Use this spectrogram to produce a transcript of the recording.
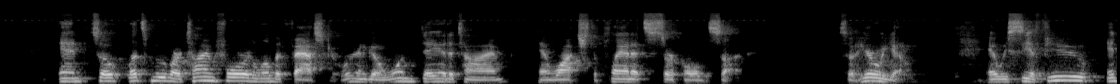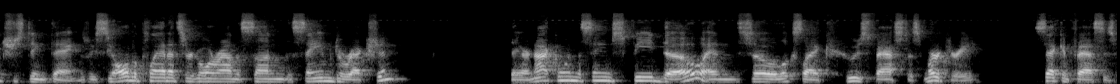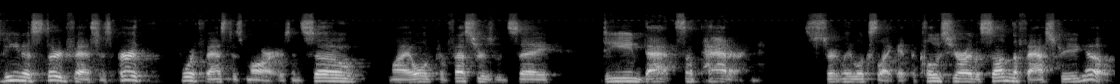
And so let's move our time forward a little bit faster. We're going to go one day at a time and watch the planets circle the Sun. So here we go. And we see a few interesting things. We see all the planets are going around the Sun the same direction. They are not going the same speed though, and so it looks like who's fastest? Mercury. Second fastest Venus, third fastest Earth, fourth fastest Mars. And so my old professors would say, Dean, that's a pattern. Certainly looks like it. The closer you are to the sun, the faster you go.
